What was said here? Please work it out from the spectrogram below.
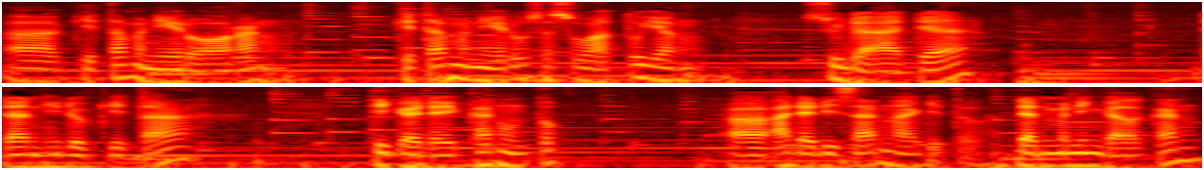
uh, kita meniru orang. Kita meniru sesuatu yang sudah ada dan hidup kita digadaikan untuk uh, ada di sana gitu. Dan meninggalkan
